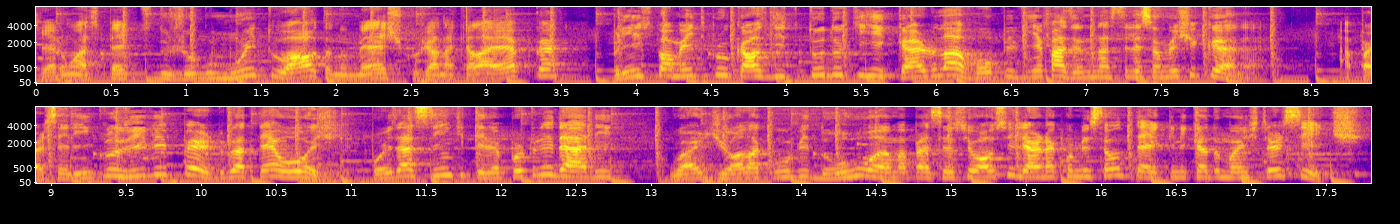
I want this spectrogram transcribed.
que era um aspecto do jogo muito alta no México já naquela época, principalmente por causa de tudo que Ricardo Lavolpe vinha fazendo na seleção mexicana. A parceria, inclusive, perdura até hoje, pois assim que teve a oportunidade, Guardiola convidou Ruama para ser seu auxiliar na comissão técnica do Manchester City.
